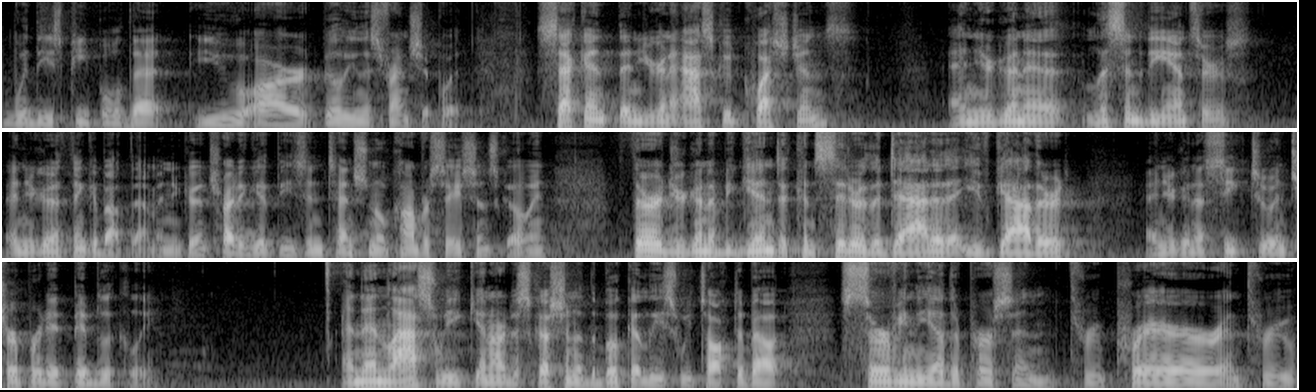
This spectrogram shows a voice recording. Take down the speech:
with these people that you are building this friendship with. Second, then you're going to ask good questions and you're going to listen to the answers and you're going to think about them and you're going to try to get these intentional conversations going. Third, you're going to begin to consider the data that you've gathered and you're going to seek to interpret it biblically. And then last week, in our discussion of the book at least, we talked about serving the other person through prayer and through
